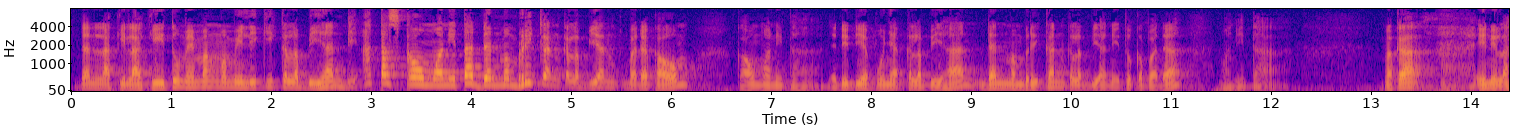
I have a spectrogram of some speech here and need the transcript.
Dan laki-laki itu memang memiliki kelebihan di atas kaum wanita dan memberikan kelebihan kepada kaum kaum wanita. Jadi dia punya kelebihan dan memberikan kelebihan itu kepada wanita. Maka inilah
